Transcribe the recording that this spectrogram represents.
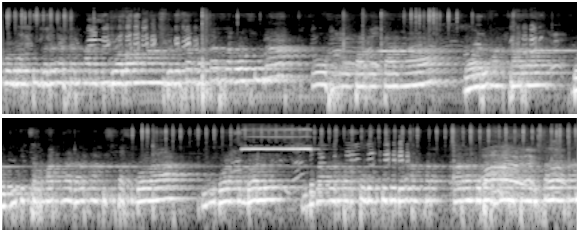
punggung tiga dari SMK negeri dua bawah besar besar lakukan sudah oh rupa-rupanya dari Ankara begitu cermatnya dalam antisipasi bola ini bola kembali dipegang oleh nomor punggung tujuh dari Ankara Karangkobar langsung disayangkan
